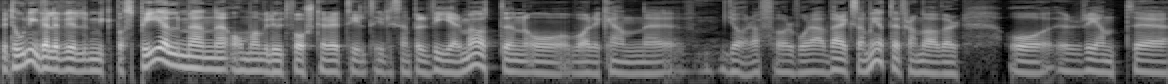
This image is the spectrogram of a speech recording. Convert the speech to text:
Betoning väldigt, väldigt mycket på spel, men eh, om man vill utforska det till till exempel VR-möten och vad det kan eh, göra för våra verksamheter framöver och rent eh,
